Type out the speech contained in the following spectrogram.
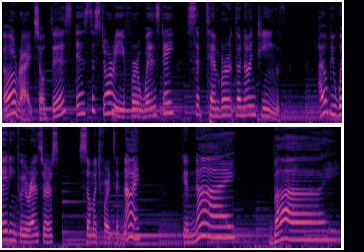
Alright, so this is the story for Wednesday, September the 19th. I'll be waiting for your answers. So much for tonight. Good night. Bye.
